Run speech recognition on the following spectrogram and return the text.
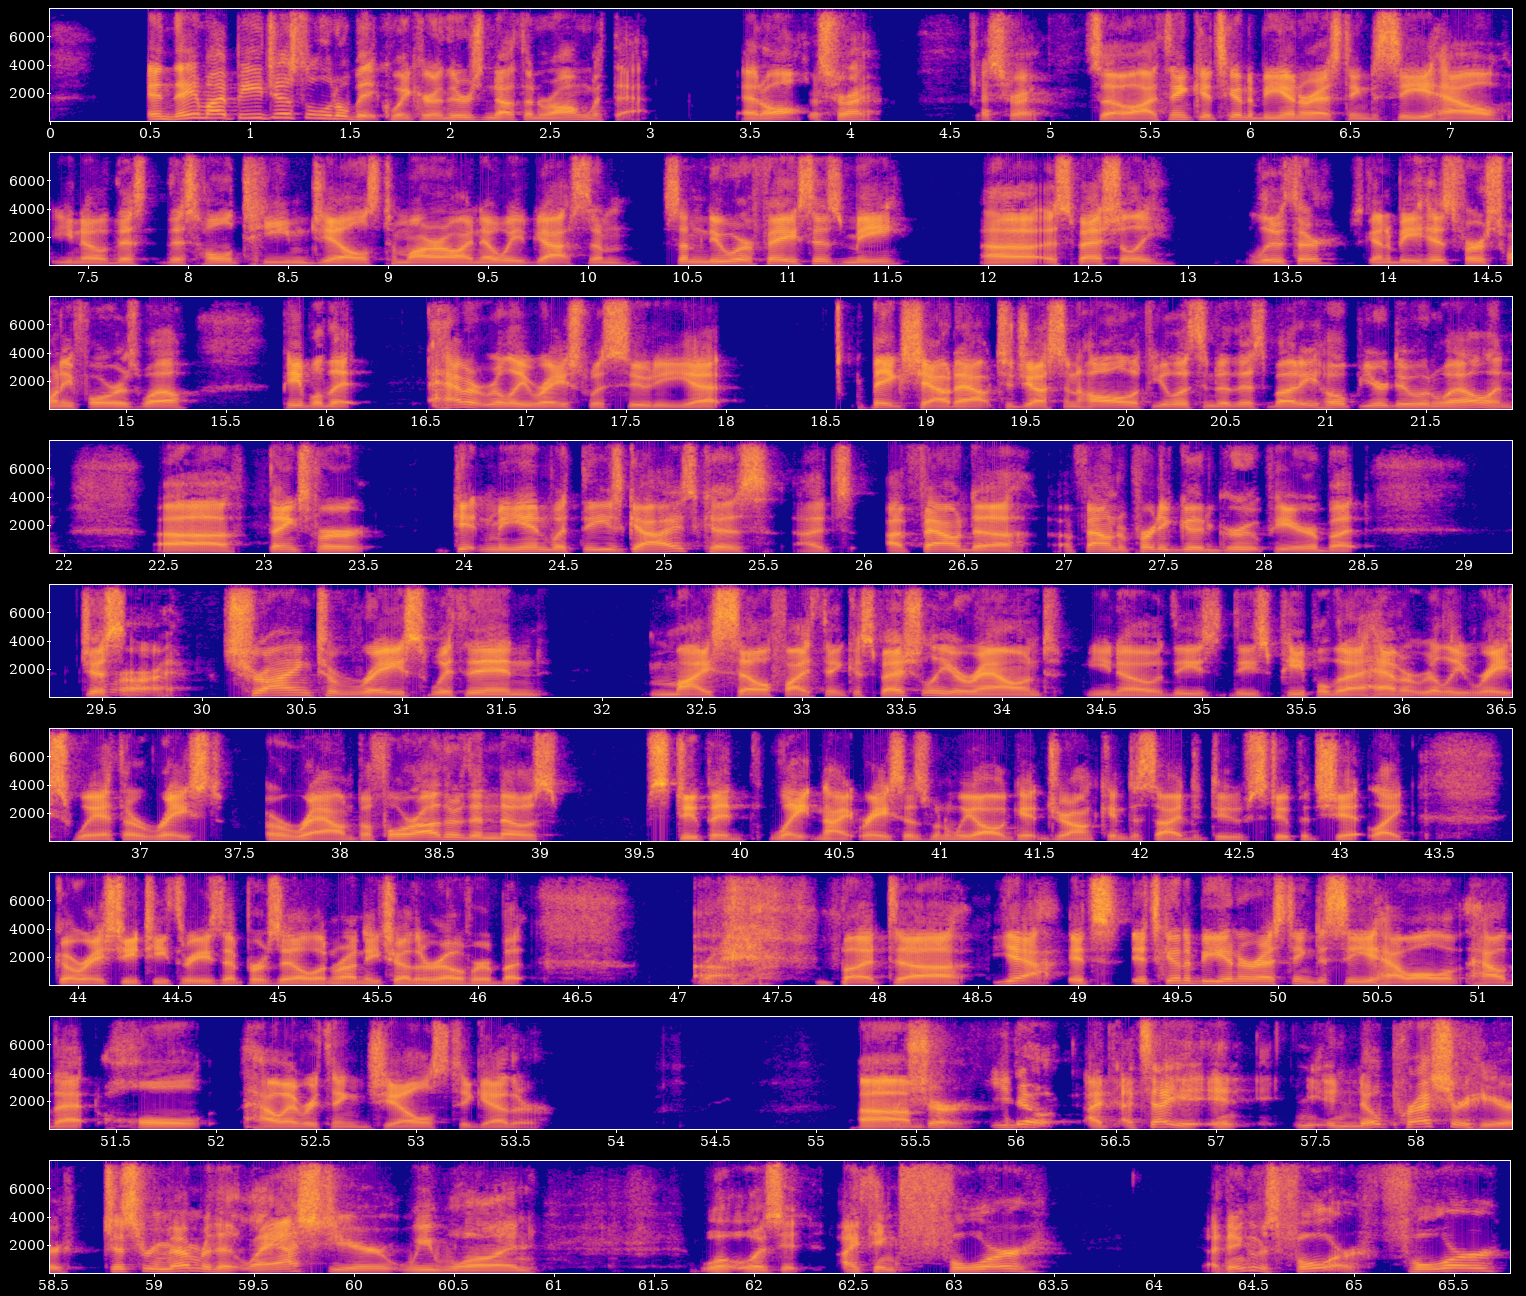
and they might be just a little bit quicker. And there's nothing wrong with that at all. That's right. That's right. So I think it's going to be interesting to see how you know this this whole team gels tomorrow. I know we've got some some newer faces, me uh, especially. Luther is going to be his first 24 as well. People that haven't really raced with Sudi yet. Big shout out to Justin Hall. If you listen to this, buddy, hope you're doing well. And uh, thanks for getting me in with these guys because I've found a I found a pretty good group here. But just We're all right. trying to race within myself i think especially around you know these these people that i haven't really raced with or raced around before other than those stupid late night races when we all get drunk and decide to do stupid shit like go race gt3s at brazil and run each other over but uh, but uh yeah it's it's going to be interesting to see how all of how that whole how everything gels together um sure. You know, I, I tell you, in, in no pressure here. Just remember that last year we won. What was it? I think four. I think it was four. Four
